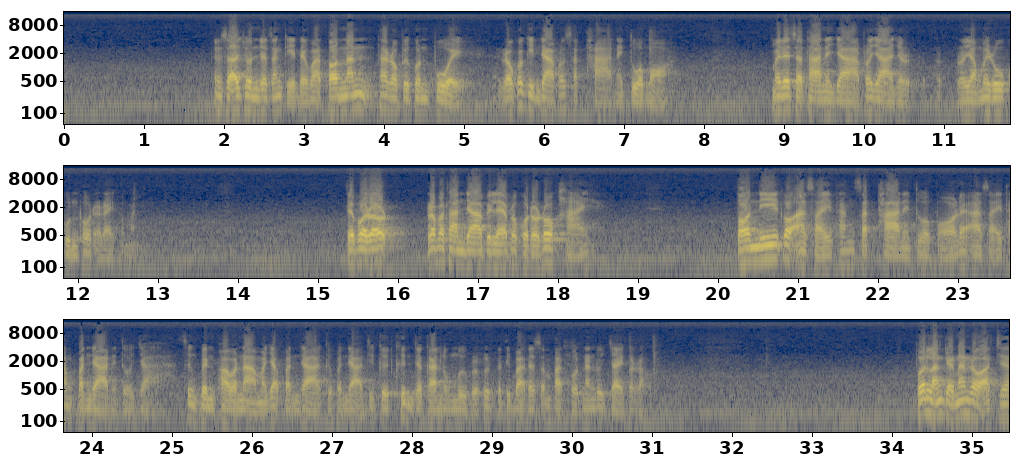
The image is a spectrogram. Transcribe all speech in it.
ท่านสาชนจะสังเกตได้ว่า ตอนนั้นถ้าเราเป็นคนป่วย เราก็กินยาเพราะศรัทธาในตัวหมอ ไม่ได้ศรัทธาในยา เพราะยาเรายังไม่รู้คุณโทษอะไรของมัน แต่พอเรารับประทานยาไปแล้วปรากฏเราโรคหาย ตอนนี้ก็อาศัยทั้งศรัทธาในตัวหมอ และอาศัยทั้งปัญญาในตัวยา ซึ่งเป็นภาวนามยปัญญา คือปัญญาที่เกิดขึ้นจากการลงมือประพฤติปฏิบัติและสัมผัสผลนั้นด้วยใจของเรา เพราะหลังจากนั้นเราอาจจะ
